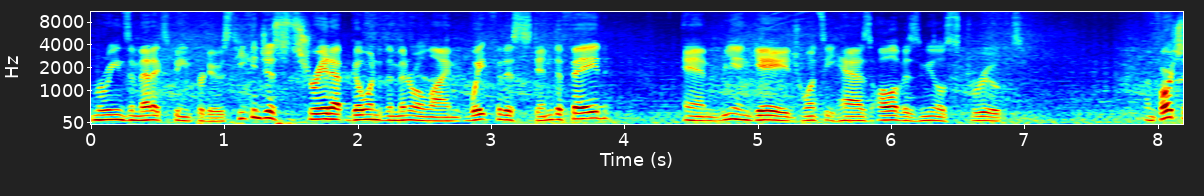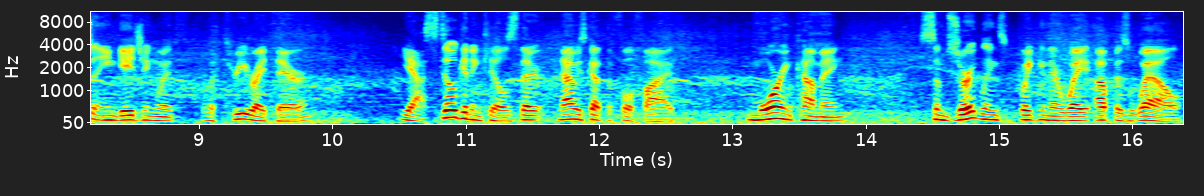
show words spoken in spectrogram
Marines and medics being produced. He can just straight up go into the mineral line, wait for this stim to fade, and re-engage once he has all of his mules grouped. Unfortunately, engaging with, with three right there. Yeah, still getting kills. There Now he's got the full five. More incoming. Some Zerglings making their way up as well.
